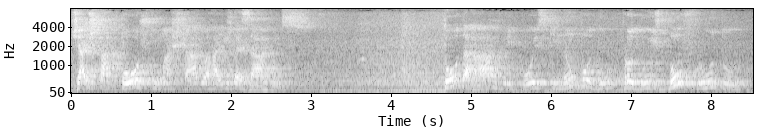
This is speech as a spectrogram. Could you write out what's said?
Já está posto o machado à raiz das árvores. Toda árvore, pois, que não produz bom fruto,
